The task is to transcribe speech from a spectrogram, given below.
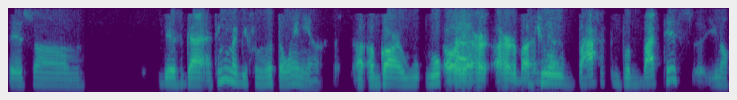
this um this guy. I think he might be from Lithuania, a, a guard. Oh yeah, I heard I heard about him. Yeah. Drew Ba- B- Batis, uh, you know,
